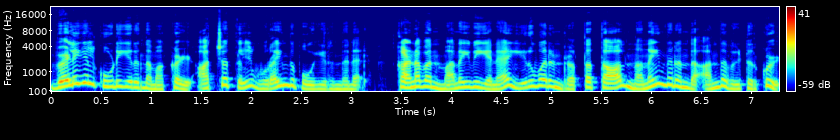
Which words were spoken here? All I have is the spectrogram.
வெளியில் கூடியிருந்த மக்கள் அச்சத்தில் உறைந்து போயிருந்தனர். கணவன் மனைவி என இருவரின் ரத்தத்தால் நனைந்திருந்த அந்த வீட்டிற்குள்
